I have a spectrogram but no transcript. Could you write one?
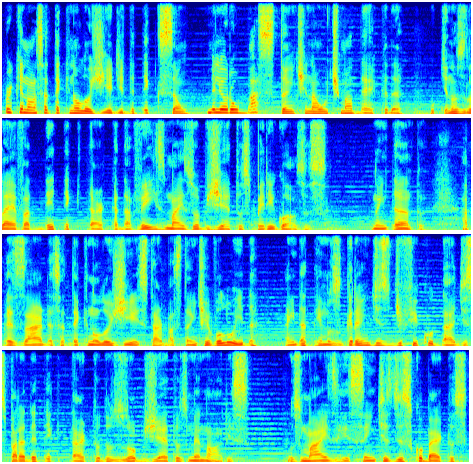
porque nossa tecnologia de detecção melhorou bastante na última década, o que nos leva a detectar cada vez mais objetos perigosos. No entanto, apesar dessa tecnologia estar bastante evoluída, ainda temos grandes dificuldades para detectar todos os objetos menores. Os mais recentes descobertos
